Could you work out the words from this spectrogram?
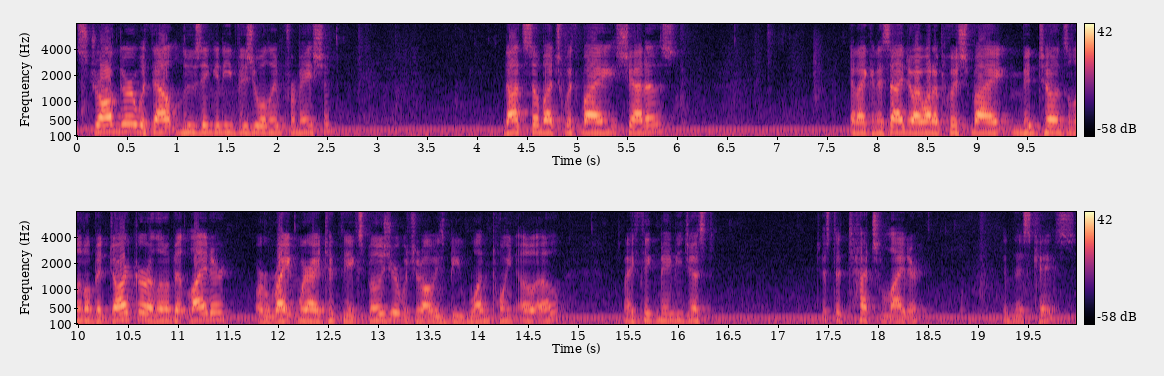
stronger without losing any visual information. Not so much with my shadows. And I can decide, do I want to push my midtones a little bit darker, a little bit lighter, or right where I took the exposure, which would always be 1.00. And I think maybe just, just a touch lighter in this case.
